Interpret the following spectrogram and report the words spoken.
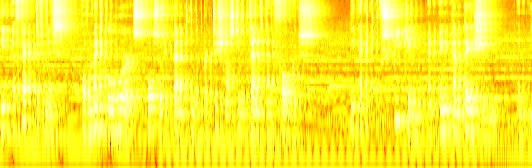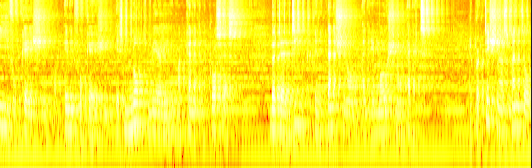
The effectiveness of magical words also depend on the practitioner's intent and focus. The act of speaking an incantation, an evocation or invocation is not merely a mechanical process, but a deep intentional and emotional act. The practitioner's mental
